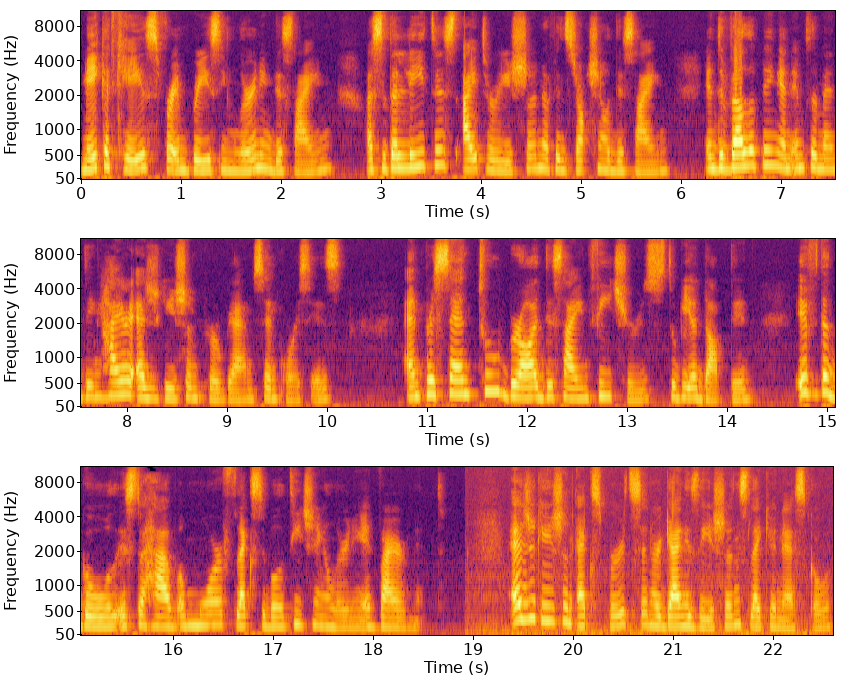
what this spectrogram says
make a case for embracing learning design as the latest iteration of instructional design in developing and implementing higher education programs and courses, and present two broad design features to be adopted if the goal is to have a more flexible teaching and learning environment. Education experts and organizations like UNESCO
